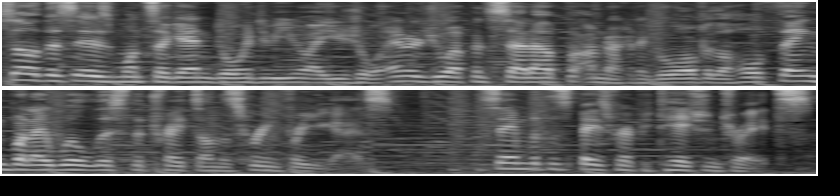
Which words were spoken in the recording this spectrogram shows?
so this is once again going to be my usual energy weapon setup. I'm not going to go over the whole thing, but I will list the traits on the screen for you guys. Same with the space reputation traits.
